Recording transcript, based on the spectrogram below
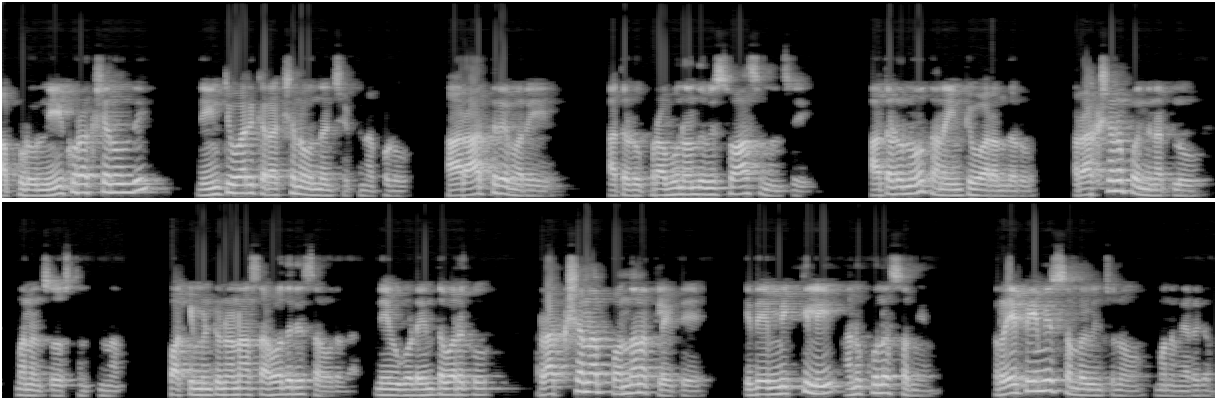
అప్పుడు నీకు రక్షణ ఉంది నీ ఇంటి వారికి రక్షణ ఉందని చెప్పినప్పుడు ఆ రాత్రే మరి అతడు ప్రభునందు విశ్వాసం ఉంచి అతడును తన ఇంటి వారందరూ రక్షణ పొందినట్లు మనం చూస్తుంటున్నాం. వాక్యం వింటున్న నా సహోదరి సహోదర నీవు కూడా ఇంతవరకు రక్షణ పొందనట్లయితే ఇదే మిక్కిలి అనుకూల సమయం. రేపేమీ సంభవించునో మనం ఎరగం.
